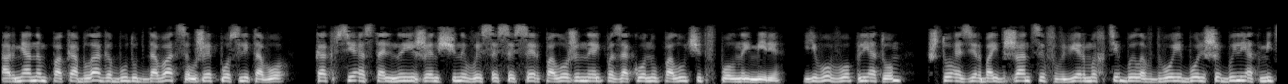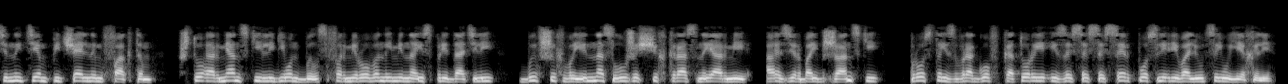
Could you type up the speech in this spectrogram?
армянам пока благо будут даваться уже после того, как все остальные женщины в СССР положенные по закону получат в полной мере. Его вопли о том, что азербайджанцев в вермахте было вдвое больше были отметены тем печальным фактом, что армянский легион был сформирован именно из предателей, бывших военнослужащих Красной Армии, а азербайджанский – просто из врагов, которые из СССР после революции уехали.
